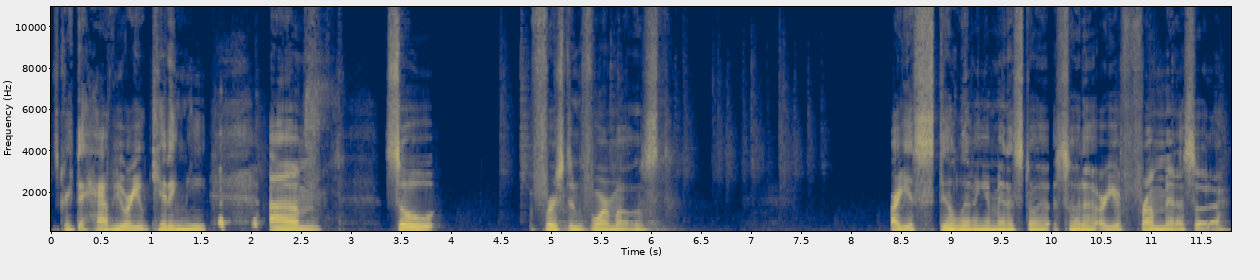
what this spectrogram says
it's great to have you. Are you kidding me? um, so first and foremost, are you still living in Minnesota or you're from Minnesota?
